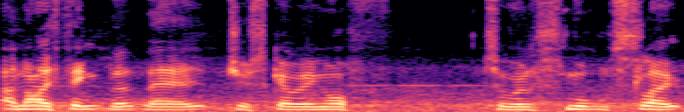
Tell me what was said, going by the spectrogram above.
and I think that they're just going off to a small slope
